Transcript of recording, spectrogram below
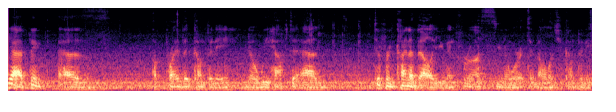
Yeah, I think as a private company, you know, we have to add different kind of value. And for us, you know, we're a technology company,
